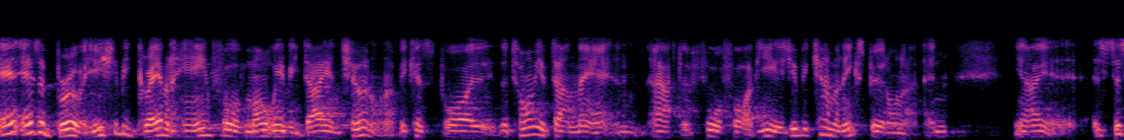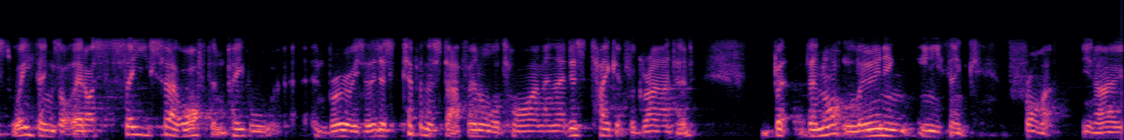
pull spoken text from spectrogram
As a brewer, you should be grabbing a handful of malt every day and chewing on it because by the time you've done that, and after four or five years, you become an expert on it. And you know, it's just wee things like that. I see so often people in breweries they're just tipping the stuff in all the time and they just take it for granted, but they're not learning anything from it. You know,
